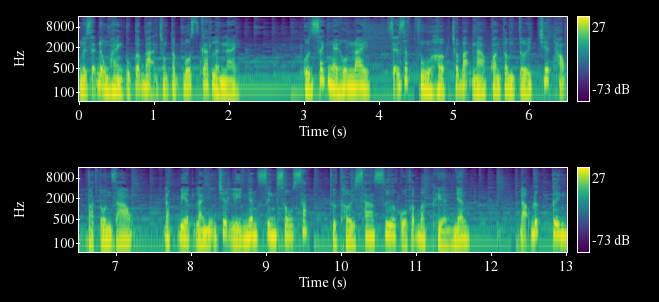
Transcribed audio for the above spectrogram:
người sẽ đồng hành cùng các bạn trong tập Postcard lần này. Cuốn sách ngày hôm nay sẽ rất phù hợp cho bạn nào quan tâm tới triết học và tôn giáo, đặc biệt là những triết lý nhân sinh sâu sắc từ thời xa xưa của các bậc hiền nhân. Đạo đức kinh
